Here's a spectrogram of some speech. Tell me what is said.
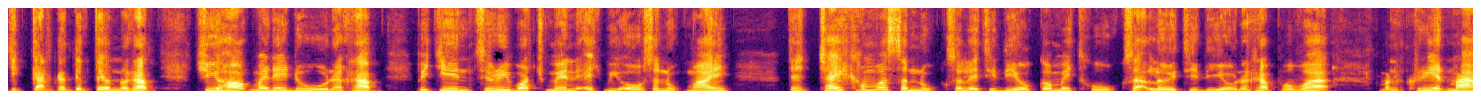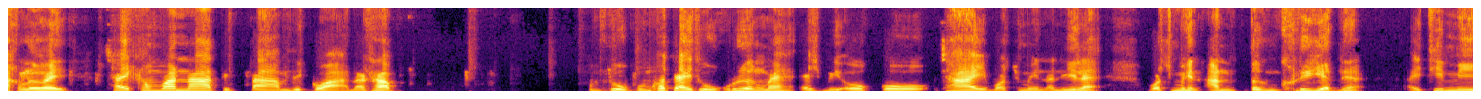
จิกกัดกันเต็มๆแล้วครับชีฮอคไม่ได้ดูนะครับ พี่จีนซีรีส์ Watchmen HBO สนุกไหม จะใช้คำว่าสนุกซะเลยทีเดียวก็ไม่ถูกซะเลยทีเดียวนะครับ เพราะว่ามันเครียดมากเลย ใช้คำว่าน่าติดตามดีกว่านะครับ ผมถูกผมเข้าใจถูกเรื่องไหม HBO Go ใช่ Watchmen อันนี้แหละ Watchmen อันตึงเครียดเนี่ย ไอ้ที่มี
